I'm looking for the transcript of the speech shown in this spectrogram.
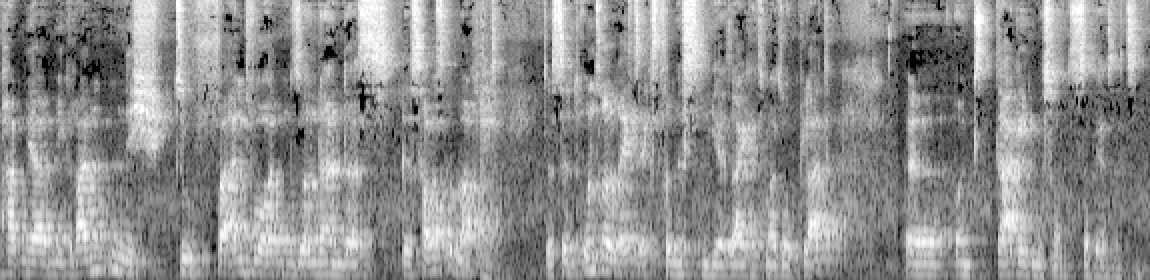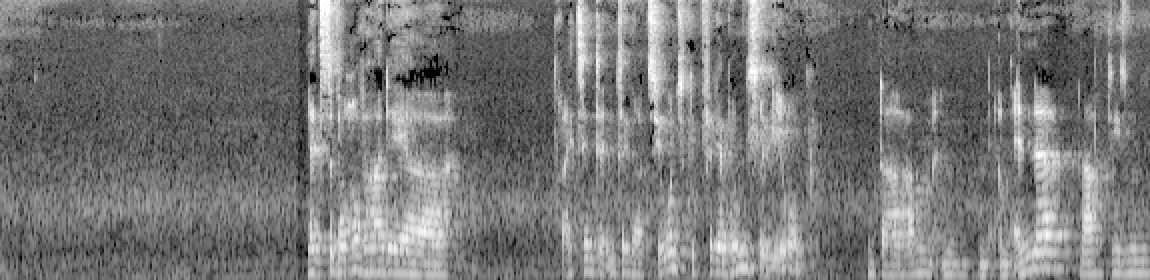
haben ja Migranten nicht zu verantworten, sondern das ist hausgemacht. Das sind unsere Rechtsextremisten hier, sage ich jetzt mal so platt. Äh, und dagegen müssen wir uns zur Wehr setzen. Letzte Woche war der 13. Integrationsgipfel der Bundesregierung. Und da haben im, am Ende, nach diesem,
